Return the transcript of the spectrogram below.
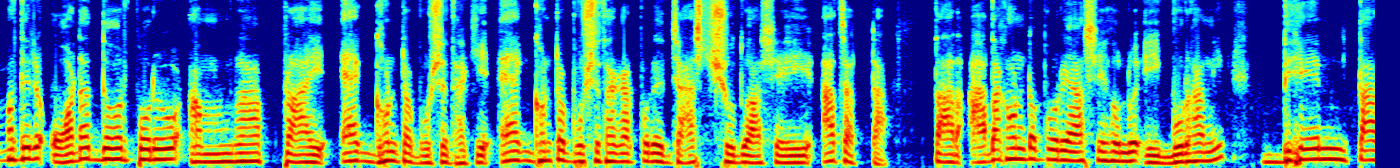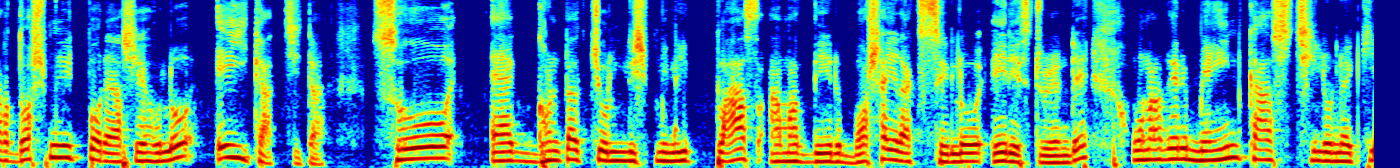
আমাদের অর্ডার দেওয়ার পরেও আমরা প্রায় এক ঘণ্টা বসে থাকি। এক ঘণ্টা বসে থাকার পরে জাস্ট শুধু আসে এই আচারটা। তার আধা ঘণ্টা পরে আসে হলো এই বুরহানি দেন তার দশ মিনিট পরে আসে হলো এই কাচ্চিটা। সো এক ঘণ্টা চল্লিশ মিনিট প্লাস আমাদের বসাই রাখছিল এই রেস্টুরেন্টে ওনাদের মেইন কাজ ছিল নাকি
